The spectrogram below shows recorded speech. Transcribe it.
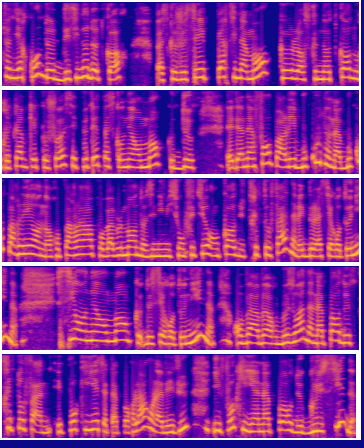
tenir compte de, des signaux de notre corps, parce que je sais pertinemment que lorsque notre corps nous réclame quelque chose, c'est peut-être parce qu'on est en manque de. La dernière fois, on parlait beaucoup, on a beaucoup parlé, on en reparlera probablement dans une émission future encore du tryptophane avec de la sérotonine. Si on est en manque de sérotonine, on va avoir besoin d'un apport de tryptophane. Et pour qu'il y ait cet apport-là, on l'avait vu, il faut qu'il y ait un apport de glucides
